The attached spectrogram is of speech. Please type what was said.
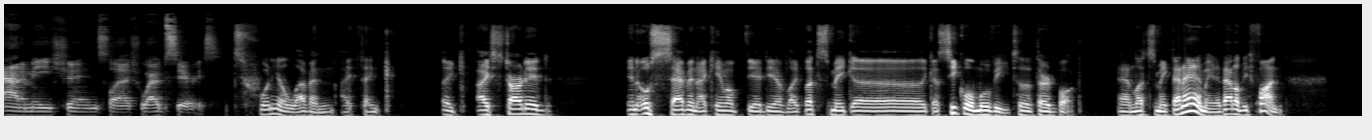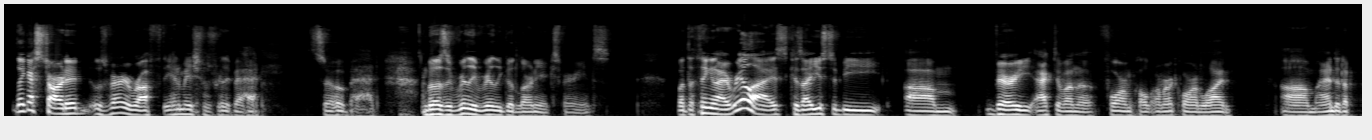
animation slash web series? 2011, I think. Like, I started in 07. I came up with the idea of like, let's make a like a sequel movie to the third book, and let's make that animated. That'll be fun. Like, I started. It was very rough. The animation was really bad, so bad. But it was a really, really good learning experience. But the thing that I realized, because I used to be um, very active on the forum called Armored Core Online. Um, I ended up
